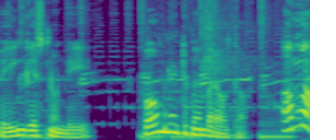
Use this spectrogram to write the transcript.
పేయింగ్ గెస్ట్ నుండి పర్మనెంట్ మెంబర్ అవుతావు. అమ్మా!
